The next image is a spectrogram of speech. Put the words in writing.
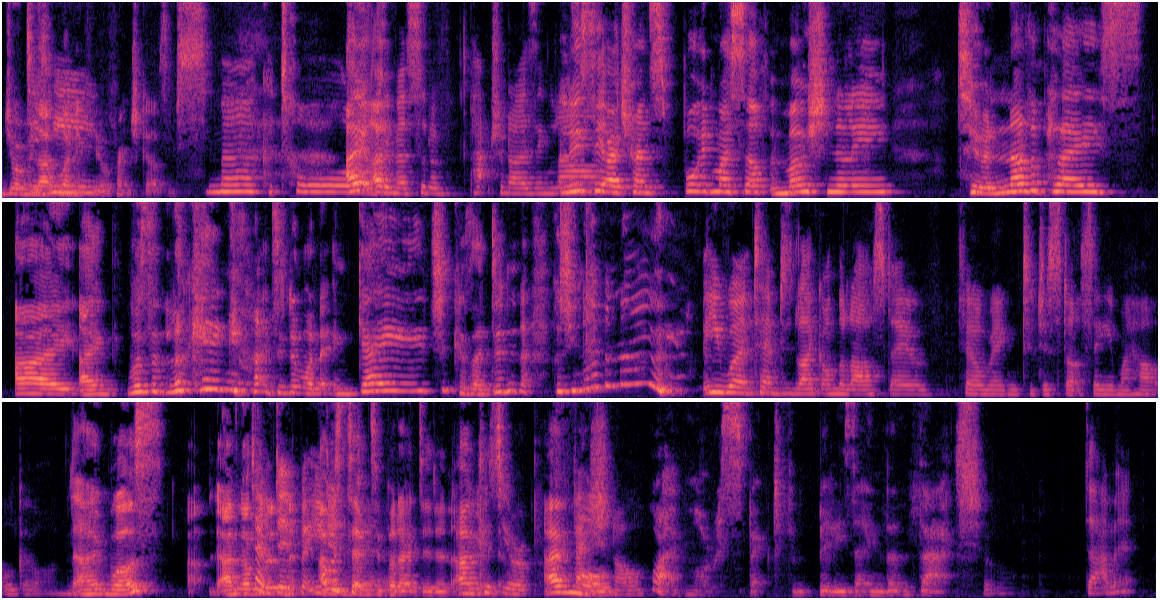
draw me Did like one of your French girls? Smirk at all? I- or I- give a sort of patronising laugh? Lucy, I transported myself emotionally to another place. I I wasn't looking. I didn't want to engage because I didn't because you never know. You weren't tempted, like on the last day of filming, to just start singing "My Heart Will Go On." I was. I'm not Tempted, gonna, but you I was tempted, but I didn't. I Because you're a I have more- professional. well, I have more respect for Billy Zane than that. Sure. Damn it.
